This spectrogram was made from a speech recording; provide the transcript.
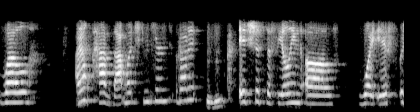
well, I don't have that much concerns about it. hmm It's just a feeling of what if a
